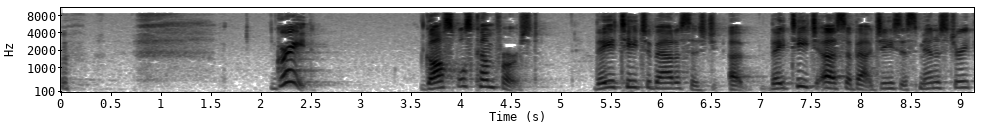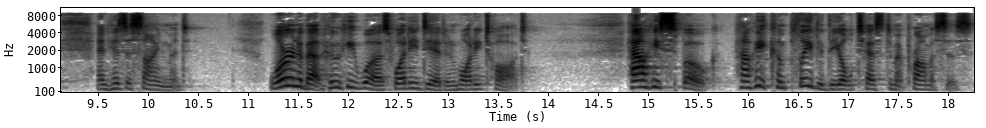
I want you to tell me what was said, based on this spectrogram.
Great. Gospels come first. They teach about us as uh, they teach us about Jesus' ministry and his assignment. Learn about who he was, what he did, and what he taught. How he spoke, how he completed the Old Testament promises,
